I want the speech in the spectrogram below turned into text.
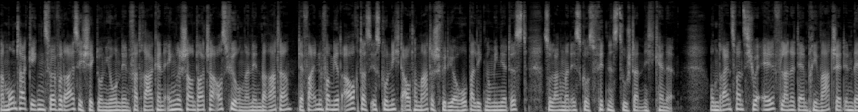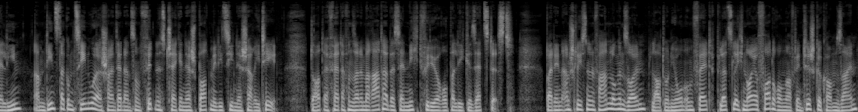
Am Montag gegen 12.30 Uhr schickt Union den Vertrag in englischer und deutscher Ausführung an den Berater. Der Verein informiert auch, dass Isco nicht automatisch für die Europa League nominiert ist, solange man Iscos Fitnesszustand nicht kenne. Um 23.11 Uhr landet er im Privatjet in Berlin. Am Dienstag um 10 Uhr erscheint er dann zum Fitnesscheck in der Sportmedizin der Charité. Dort erfährt er von seinem Berater, dass er nicht für die Europa League gesetzt ist. Bei den anschließenden Verhandlungen sollen, laut Union-Umfeld, plötzlich neue Forderungen auf den Tisch gekommen sein.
